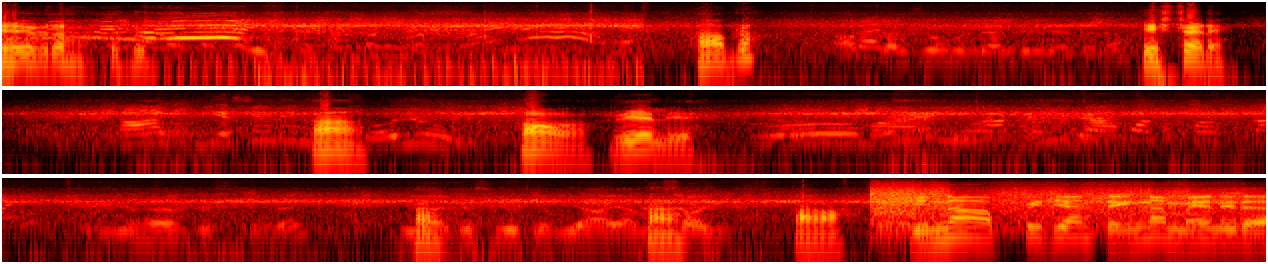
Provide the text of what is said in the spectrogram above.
ಹೇ ಬ್ರೋ. ಹಾಂ ಬ್ರೋ. ಎಷ್ಟಡೆ ಹಾಂ. ಹೋ ರಿಯಲಿ ಹಾಂ. ಇನ್ನೂ ಅಪ್ಪಿದೆಯಾ ಅಂತ ಇನ್ನೂ ಮೇಲಿದೆ.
